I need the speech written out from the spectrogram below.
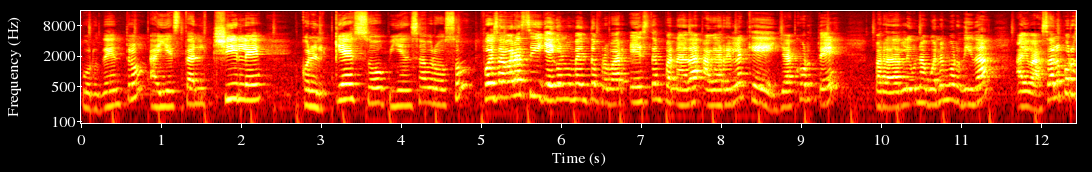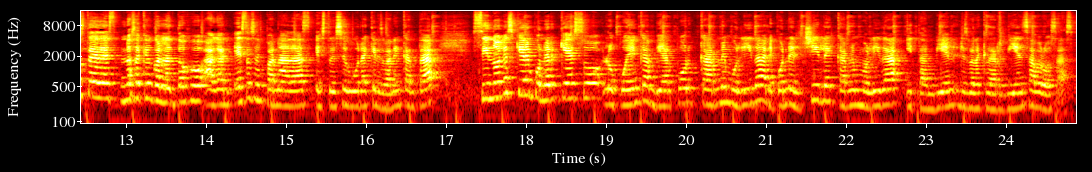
por dentro, ahí está el chile con el queso bien sabroso. Pues ahora sí, llegó el momento de probar esta empanada. Agarré la que ya corté para darle una buena mordida. Ahí va, solo por ustedes, no se queden con el antojo, hagan estas empanadas, estoy segura que les van a encantar. Si no les quieren poner queso, lo pueden cambiar por carne molida, le ponen el chile, carne molida y también les van a quedar bien sabrosas.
